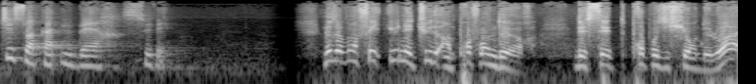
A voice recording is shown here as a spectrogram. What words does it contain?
Chiswaka Hubert. Suivez. Nous avons fait une étude en profondeur de cette proposition de loi.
